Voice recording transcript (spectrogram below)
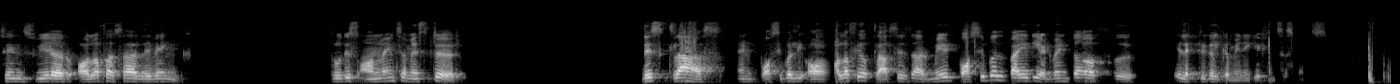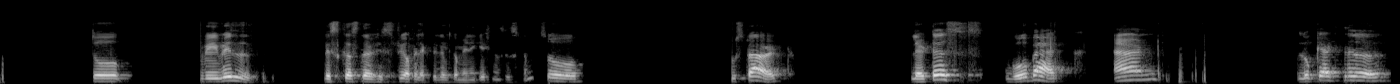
since we are all of us are living through this online semester, this class and possibly all of your classes are made possible by the advent of uh, electrical communication systems. So we will discuss the history of electrical communication systems. So to start, let us go back and look at the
